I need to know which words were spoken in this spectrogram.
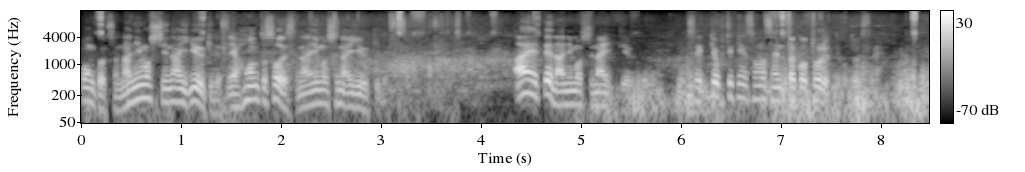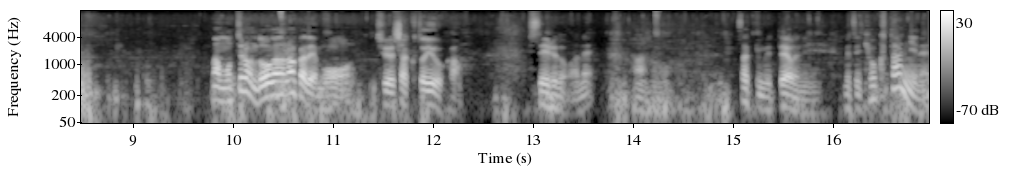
ポンコツさん、何もしない勇気ですね。いや、ほんとそうです。何もしない勇気です。あえて何もしないっていう、積極的にその選択を取るってことですね。まあもちろん動画の中でも注釈というか、しているのはね、あの、さっきも言ったように、別に極端にね、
